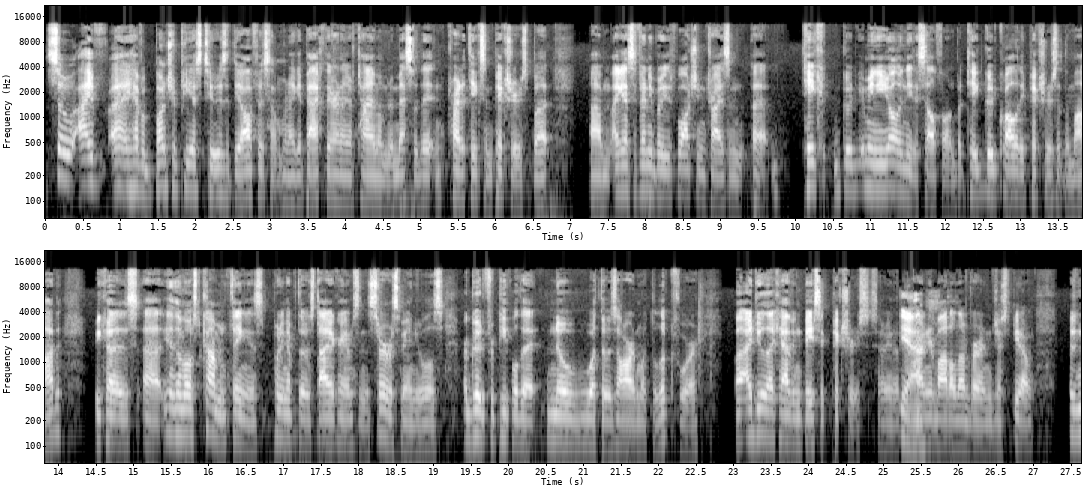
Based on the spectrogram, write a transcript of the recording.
so I've I have a bunch of PS2s at the office. Um, when I get back there and I have time, I'm gonna mess with it and try to take some pictures. But um, I guess if anybody's watching tries and uh, take good. I mean, you only need a cell phone, but take good quality pictures of the mod because uh, you know the most common thing is putting up those diagrams in the service manuals are good for people that know what those are and what to look for. But I do like having basic pictures, so you know, yeah. on your model number and just you know, an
